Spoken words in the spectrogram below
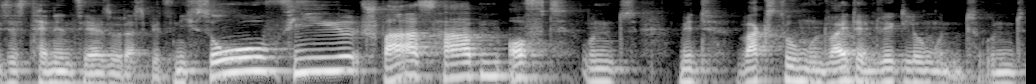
ist es tendenziell so, dass wir jetzt nicht so viel Spaß haben oft und mit Wachstum und Weiterentwicklung und, und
